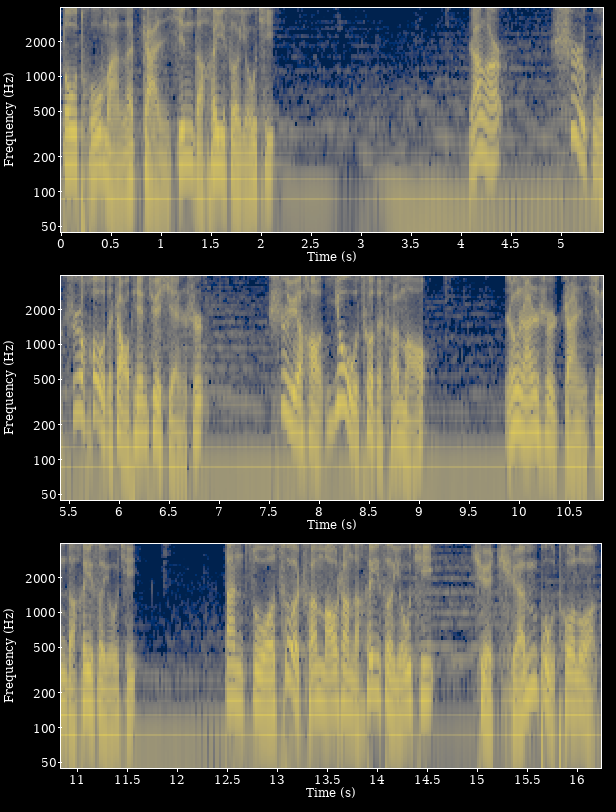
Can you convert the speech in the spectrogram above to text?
都涂满了崭新的黑色油漆。然而，事故之后的照片却显示，世越号右侧的船锚仍然是崭新的黑色油漆，但左侧船锚上的黑色油漆却全部脱落了，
